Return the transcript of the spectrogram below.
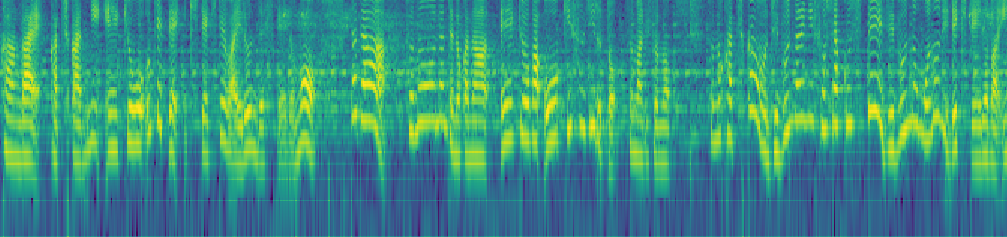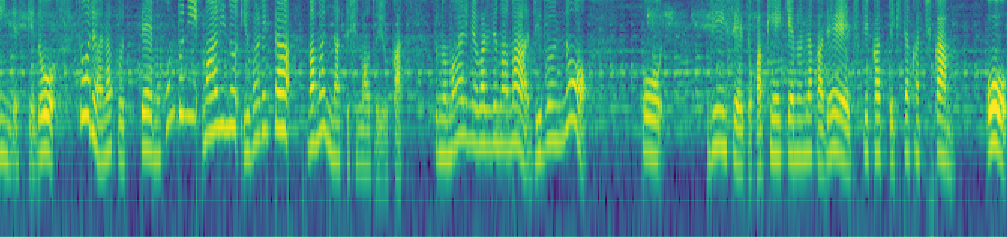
考え価値観に影響を受けてきてきてはいるんですけれどもただその何ていうのかな影響が大きすぎるとつまりそのその価値観を自分なりに咀嚼して自分のものにできていればいいんですけどそうではなくってもう本当に周りの言われたままになってしまうというかその周りの言われるまま自分のこう人生とか経験の中で培ってきた価値観を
